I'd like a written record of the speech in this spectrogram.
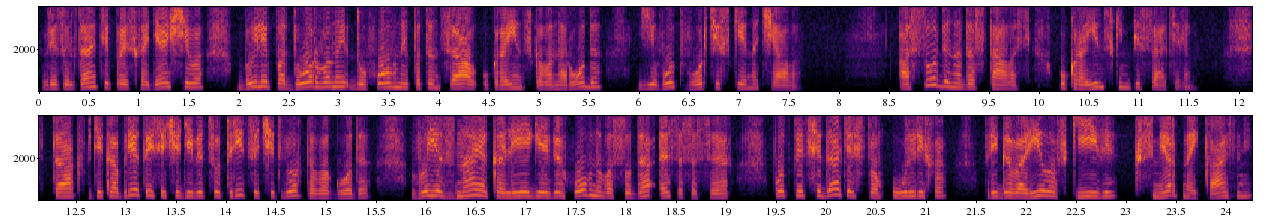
В результате происходящего были подорваны духовный потенциал украинского народа, его творческие начала. Особенно досталось украинским писателям. Так, в декабре 1934 года выездная коллегия Верховного суда СССР под председательством Ульриха приговорила в Киеве к смертной казни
